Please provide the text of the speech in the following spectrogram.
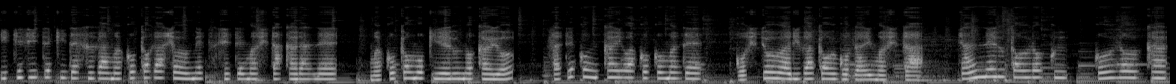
一時的ですが誠が消滅してましたからね。誠も消えるのかよさて今回はここまで。ご視聴ありがとうございました。チャンネル登録、高評価、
